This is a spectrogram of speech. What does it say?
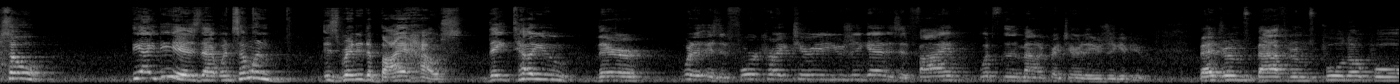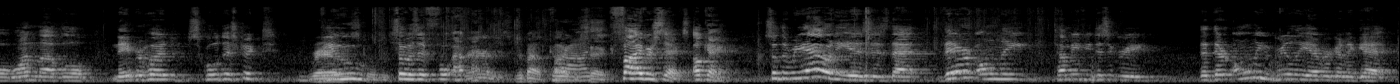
So, the idea is that when someone is ready to buy a house, they tell you their what is it? Four criteria you usually get? Is it five? What's the amount of criteria they usually give you? Bedrooms, bathrooms, pool, no pool, one level, neighborhood, school district, Rarely view. school district. So is it four? It's about five Garage. or six. Five or six. Okay. So the reality is, is that they're only. Tell me if you disagree. That they're only really ever going to get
